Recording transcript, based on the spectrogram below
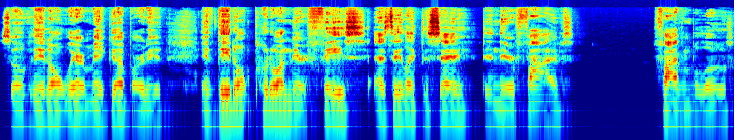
So if they don't wear makeup or they if they don't put on their face, as they like to say, then they're fives. Five and belows.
